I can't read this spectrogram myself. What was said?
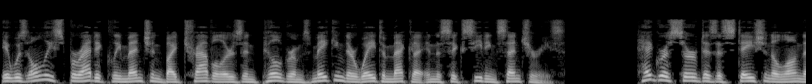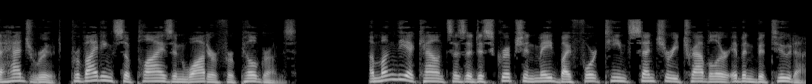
It was only sporadically mentioned by travelers and pilgrims making their way to Mecca in the succeeding centuries. Hegra served as a station along the Hajj route, providing supplies and water for pilgrims. Among the accounts is a description made by 14th-century traveller Ibn Battuta,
